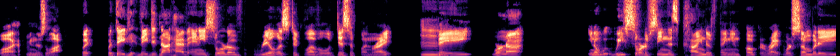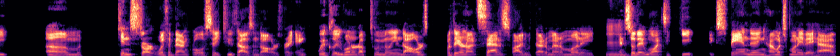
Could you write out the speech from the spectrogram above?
well i mean there's a lot but but they they did not have any sort of realistic level of discipline right? Mm, they were not you know we, we've sort of seen this kind of thing in poker right? Where somebody um can start with a bankroll of say $2000 right and quickly run it up to a million dollars but they are not satisfied with that amount of money mm, and so they want to keep expanding how much money they have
